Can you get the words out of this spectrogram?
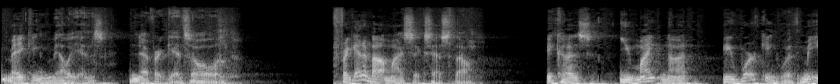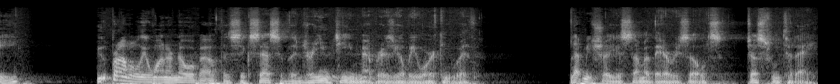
making millions never gets old. Forget about my success, though, because you might not be working with me. You probably want to know about the success of the Dream Team members you'll be working with. Let me show you some of their results just from today.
